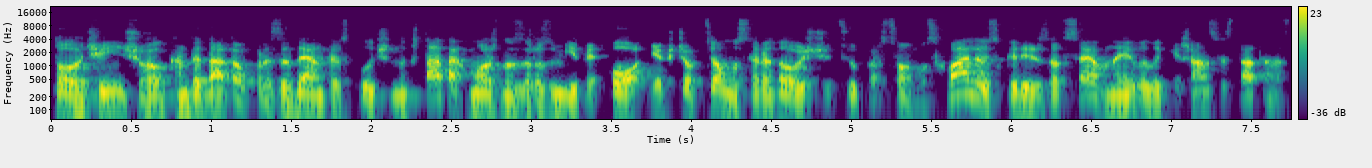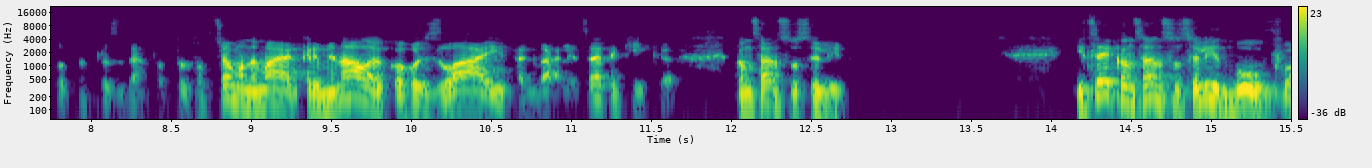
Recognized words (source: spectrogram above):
того чи іншого кандидата в президенти в Сполучених Штатах можна зрозуміти: о, якщо в цьому середовищі цю персону схвалюють, скоріш за все, в неї великі шанси стати наступним президентом. Тобто в цьому немає криміналу, якогось зла і так далі. Це такий консенсус еліт. І цей консенсус еліт був е,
